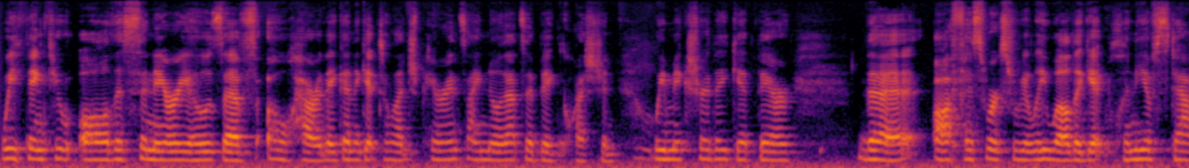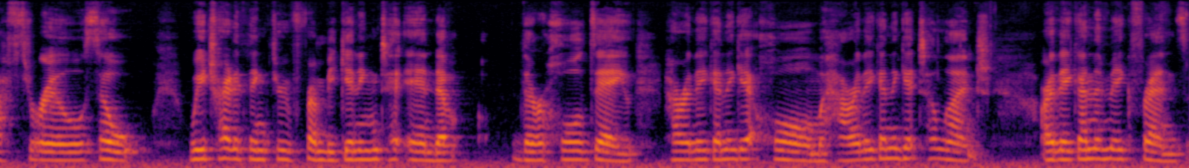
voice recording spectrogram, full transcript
we think through all the scenarios of, oh, how are they going to get to lunch? Parents, I know that's a big question. Mm. We make sure they get there. The office works really well to get plenty of staff through. So we try to think through from beginning to end of their whole day. How are they going to get home? How are they going to get to lunch? Are they going to make friends?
